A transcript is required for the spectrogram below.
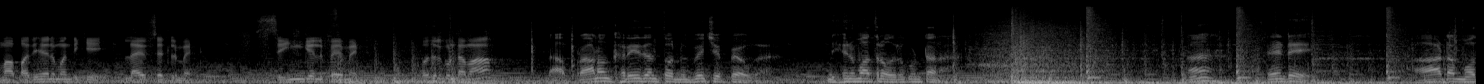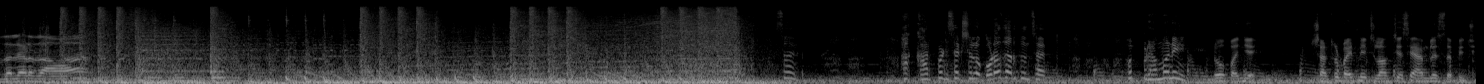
మా పదిహేను మందికి లైఫ్ సెటిల్మెంట్ సింగిల్ పేమెంట్. వదులుకుంటామా? నా ప్రాణం ఖరీదంతో నువ్వే చెప్పావుగా. నేను మాత్రం వదులుకుంటానా? ఆ? ఏంటి? ఆట మొదలెడదామా? సార్ ఆ కార్పెట్ సెక్షన్లో గొడవ జరుగుతుంది సార్. బ్రహ్మని. నువ్వు పని చేయి. షట్టర్ బయట నుంచి లాక్ చేసి అంబులెన్స్ తెప్పించు.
